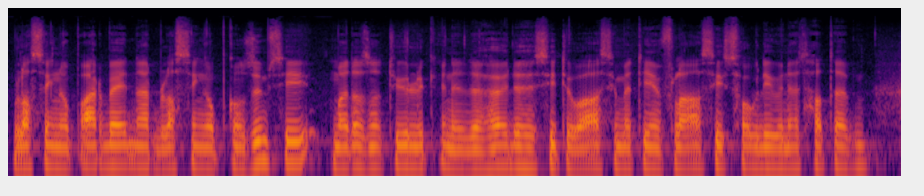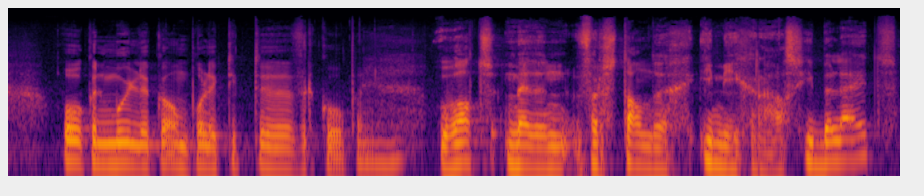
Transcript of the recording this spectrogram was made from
belasting op arbeid naar belasting op consumptie. Maar dat is natuurlijk in de huidige situatie met die inflatieshock die we net hadden hebben, ook een moeilijke om politiek te verkopen. Wat met een verstandig immigratiebeleid?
